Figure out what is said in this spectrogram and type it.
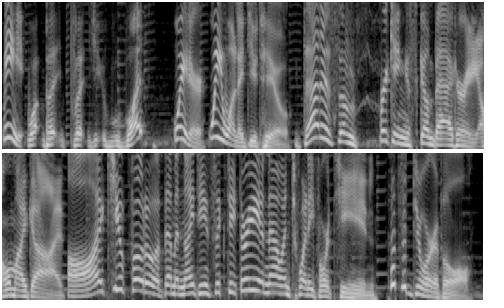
Me, what, but, but, you, what? Waiter, we wanted you to. That is some freaking scumbaggery. Oh my god. Aw, cute photo of them in 1963 and now in 2014. That's adorable.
